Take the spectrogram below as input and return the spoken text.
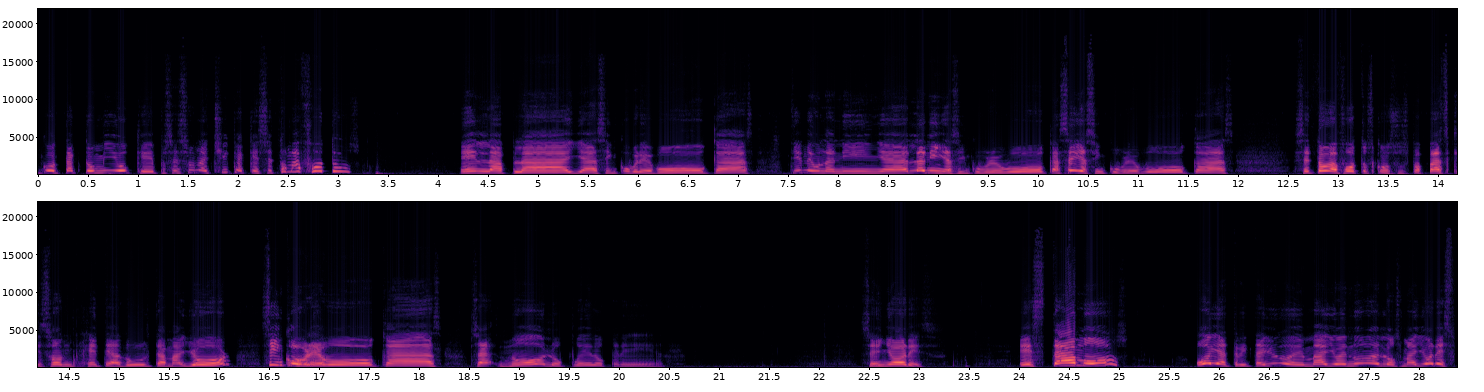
un contacto mío que pues es una chica que se toma fotos en la playa, sin cubrebocas, tiene una niña, la niña sin cubrebocas, ella sin cubrebocas, se toma fotos con sus papás que son gente adulta, mayor, sin cubrebocas, o sea, no lo puedo creer. Señores, estamos hoy a 31 de mayo en uno de los mayores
